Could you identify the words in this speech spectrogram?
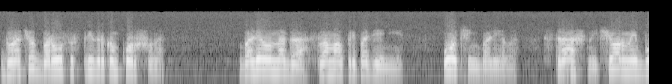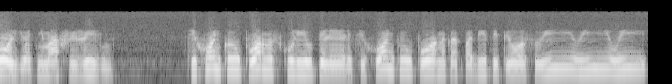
Дурачок боролся с призраком коршуна. Болела нога, сломал при падении. Очень болела, страшной, черной болью, отнимавшей жизнь. Тихонько и упорно скулил Пелеля, тихонько и упорно, как побитый пес. Уи, уи, уи.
